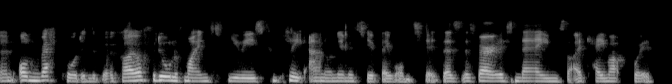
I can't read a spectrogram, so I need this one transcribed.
and on record in the book. I offered all of my interviewees complete anonymity if they wanted. There's there's various names that I came up with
